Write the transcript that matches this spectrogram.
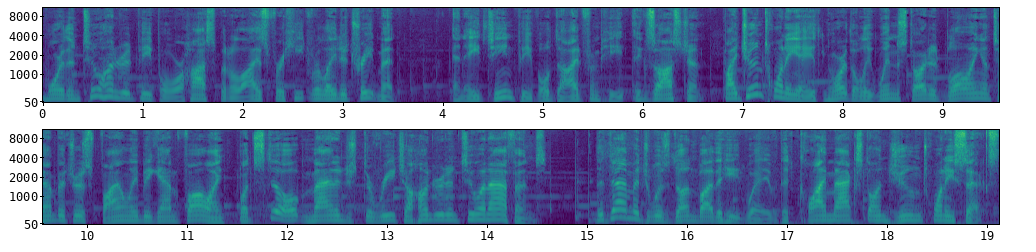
More than 200 people were hospitalized for heat related treatment, and 18 people died from heat exhaustion. By June 28th, northerly winds started blowing and temperatures finally began falling, but still managed to reach 102 in Athens. The damage was done by the heat wave that climaxed on June 26th,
